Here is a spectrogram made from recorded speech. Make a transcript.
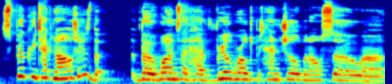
spooky technologies, the the ones that have real world potential, but also uh,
